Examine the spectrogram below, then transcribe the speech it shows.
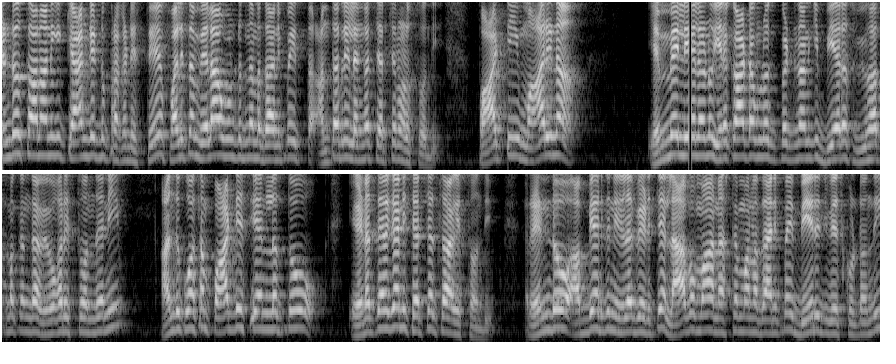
రెండో స్థానానికి క్యాండిడేట్ను ప్రకటిస్తే ఫలితం ఎలా ఉంటుందన్న దానిపై అంతర్లీలంగా చర్చ నడుస్తోంది. పార్టీ మారిన ఎమ్మెల్యేలను ఇరకాటంలోకి పెట్టడానికి బీఆర్ఎస్ వ్యూహాత్మకంగా వ్యవహరిస్తోందని అందుకోసం పార్టీ శ్రేణులతో ఎడతెరగని చర్చలు సాగిస్తోంది. రెండో అభ్యర్థిని నిలబెడితే లాభమా నష్టమా అన్న దానిపై బేరేజ్ వేసుకుంటుంది.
